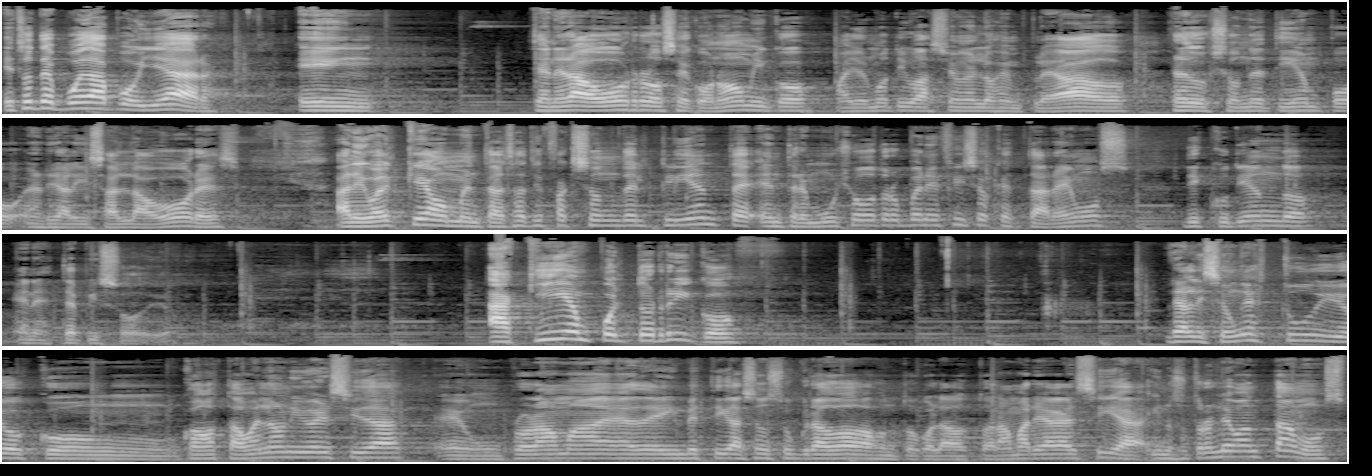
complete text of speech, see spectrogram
Esto te puede apoyar en tener ahorros económicos, mayor motivación en los empleados, reducción de tiempo en realizar labores, al igual que aumentar satisfacción del cliente, entre muchos otros beneficios que estaremos discutiendo en este episodio. Aquí en Puerto Rico, realicé un estudio con, cuando estaba en la universidad, en un programa de investigación subgraduada junto con la doctora María García, y nosotros levantamos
